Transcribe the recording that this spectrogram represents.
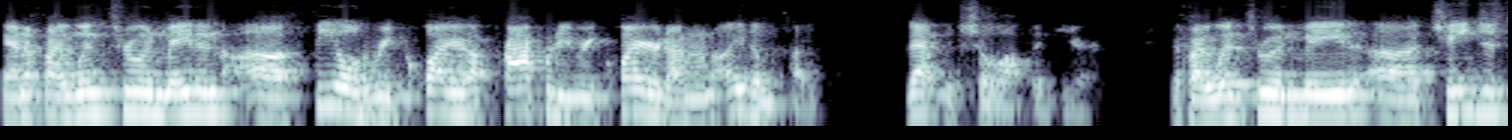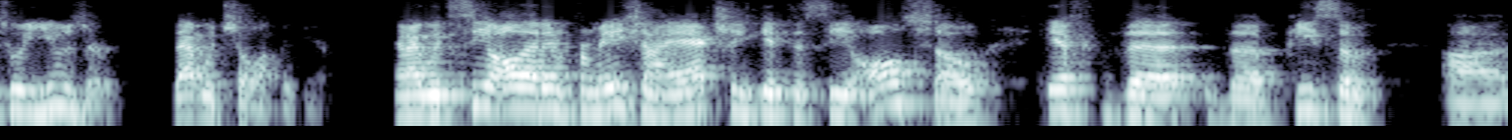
And if I went through and made a field require a property required on an item type, that would show up in here. If I went through and made uh, changes to a user, that would show up in here. And I would see all that information. I actually get to see also if the, the piece of uh,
